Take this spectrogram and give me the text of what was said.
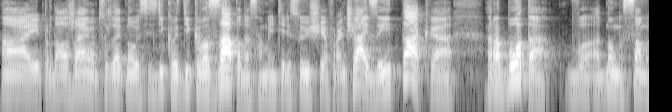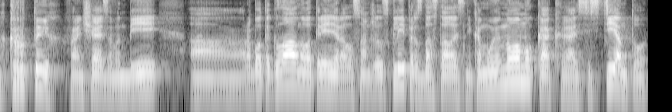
А, и продолжаем обсуждать новости с дикого-дикого Запада, самые интересующие франчайзы. Итак, э, работа в одном из самых крутых франчайзов NBA – а, работа главного тренера Лос-Анджелес Клиперс досталась никому иному, как ассистенту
